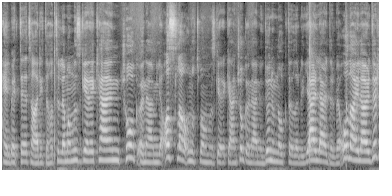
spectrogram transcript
Elbette tarihte hatırlamamız gereken çok önemli, asla unutmamamız gereken çok önemli dönüm noktaları, yerlerdir ve olaylardır.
